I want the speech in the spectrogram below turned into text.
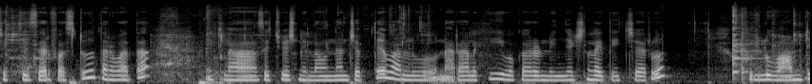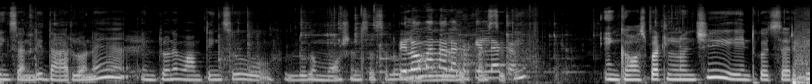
చెక్ చేశారు ఫస్ట్. తర్వాత ఇట్లా సిచ్యువేషన్ ఇలా ఉందని చెప్తే వాళ్ళు నరాలకి ఒక రెండు ఇంజక్షన్లు అయితే ఇచ్చారు. ఫుల్ వామిటింగ్స్ అండి. దారిలోనే ఇంట్లోనే వామిటింగ్స్ ఫుల్గా మోషన్స్ అసలు పరిస్థితి. ఇంకా హాస్పిటల్ నుంచి ఇంటికి వచ్చేసరికి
